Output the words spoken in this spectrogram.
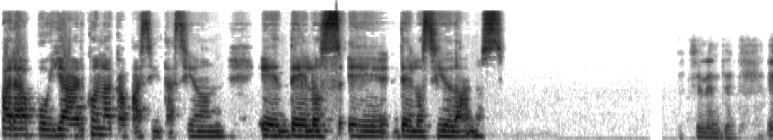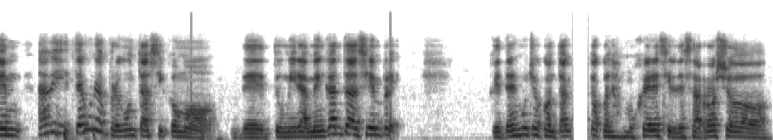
para apoyar con la capacitación de, los, de los ciudadanos. Excelente. Eh, te hago una pregunta así como de tu mira. Me encanta siempre que tenés muchos contactos con las mujeres y el desarrollo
